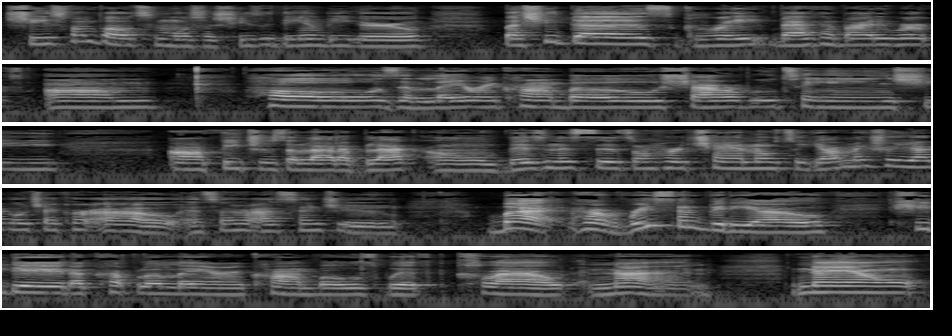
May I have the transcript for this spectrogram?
She's from Baltimore, so she's a DMV girl. But she does great Bath and Body Works um, hauls and layering combos, shower routines. She um, features a lot of black-owned businesses on her channel. So y'all make sure y'all go check her out and tell her I sent you. But her recent video, she did a couple of layering combos with Cloud9. Now,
